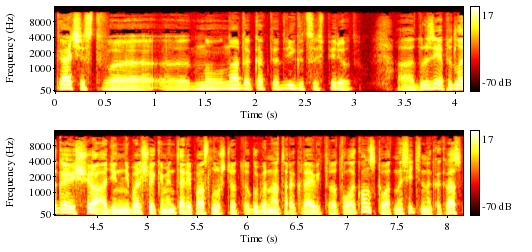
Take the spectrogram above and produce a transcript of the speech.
качество, э, ну, надо как-то двигаться вперед. А, друзья, я предлагаю еще один небольшой комментарий послушать от губернатора края Виктора Толоконского относительно как раз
